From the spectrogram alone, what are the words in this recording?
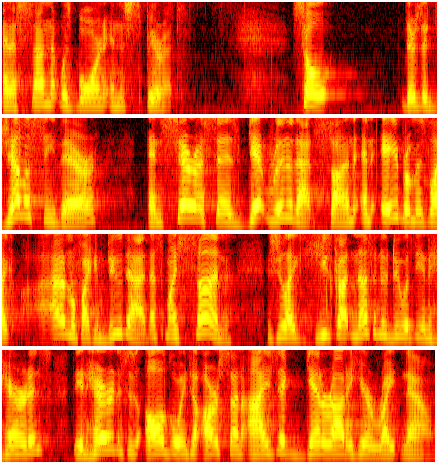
and a son that was born in the spirit. So there's a jealousy there and Sarah says, Get rid of that son. And Abram is like, I don't know if I can do that. That's my son. And she's like, He's got nothing to do with the inheritance. The inheritance is all going to our son Isaac. Get her out of here right now.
